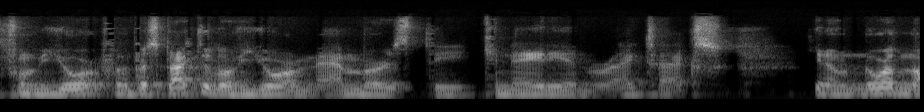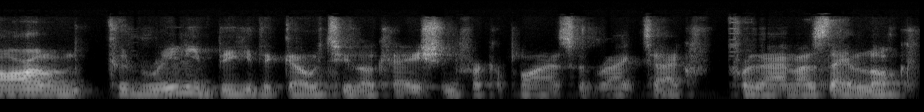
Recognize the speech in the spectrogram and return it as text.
from your from the perspective of your members, the Canadian RegTechs, you know, Northern Ireland could really be the go-to location for compliance with RegTech for them as they look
